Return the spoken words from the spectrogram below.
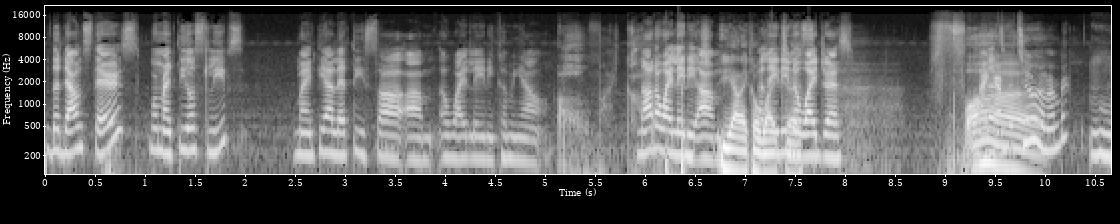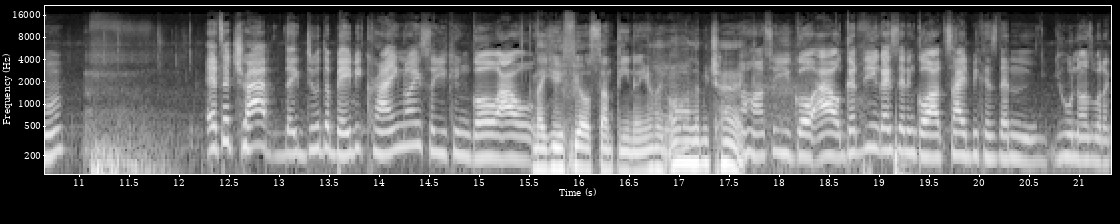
The downstairs where my tio sleeps, my tia Letty saw um a white lady coming out. Oh my god. Not a white lady, um Yeah, like a white lady in a dress. white dress. Fuck. My grandpa too. Remember? Mm-hmm. It's a trap. They do the baby crying noise so you can go out. Like you feel something and you're like, oh, let me check. Uh huh. So you go out. Good thing you guys didn't go outside because then who knows what a,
